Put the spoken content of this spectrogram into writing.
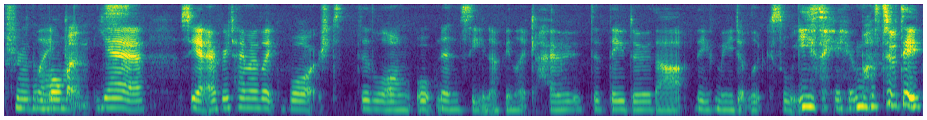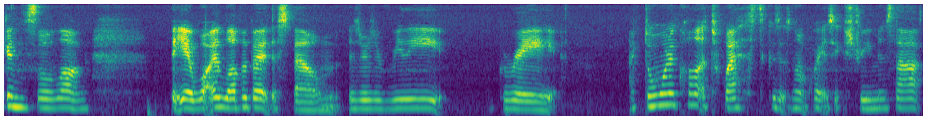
through the like moments. yeah. So yeah every time i've like watched the long opening scene i've been like how did they do that? They've made it look so easy. It must have taken so long. But yeah what i love about this film is there's a really great i don't want to call it a twist because it's not quite as extreme as that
